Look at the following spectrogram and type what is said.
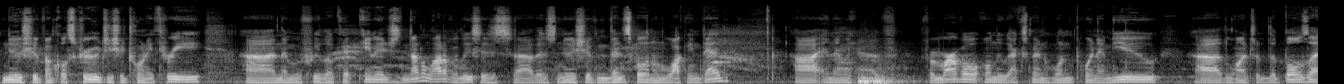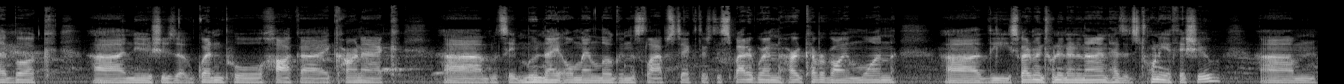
A new issue of Uncle Scrooge, issue 23. Uh, and then if we look at Image, not a lot of releases. Uh, there's a new issue of Invincible and Walking Dead. Uh, and then we have for Marvel, all new X Men 1.mu, uh, the launch of the Bullseye book, uh, new issues of Gwenpool, Hawkeye, Karnak, um, let's say Moon Knight, Old Man Logan, the Slapstick. There's the Spider Gwen hardcover volume one. Uh, the Spider Man 2099 has its 20th issue. Um,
